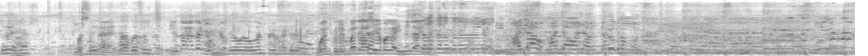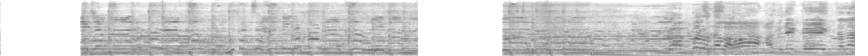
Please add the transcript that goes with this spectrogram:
तुला आहे ना बसून करायचं. हा बसून कर वन फ्रेममध्ये जाऊ. वन फ्रेममध्ये आली आहे बघा ही चला लाईन चला चला आ जाओ आ जाओ आ जाओ. करो प्रपोज प्रॉपर होता भावा अजून एक चला.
